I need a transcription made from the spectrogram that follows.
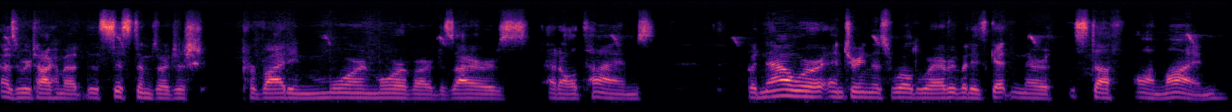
as we were talking about, the systems are just providing more and more of our desires at all times. But now we're entering this world where everybody's getting their stuff online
